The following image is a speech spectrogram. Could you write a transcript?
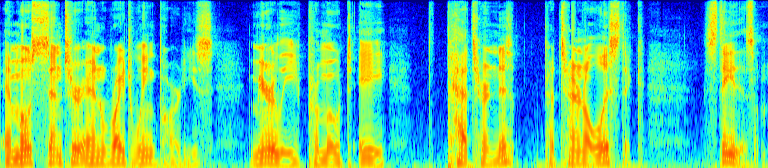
and most center and right wing parties merely promote a paternalistic statism.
